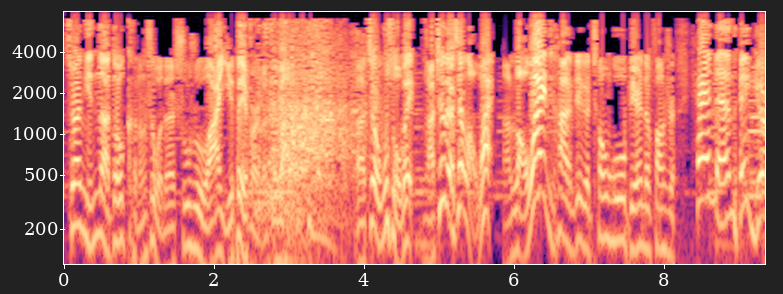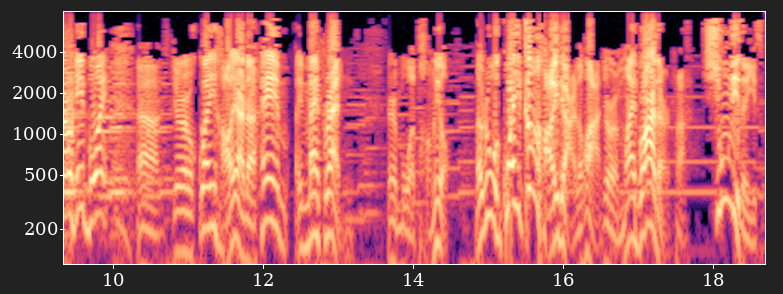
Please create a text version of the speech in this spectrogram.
虽然您呢都可能是我的叔叔阿姨辈分了，对吧？呃，这无所谓啊，这有点像老外啊。老外，你看这个称呼别人的方式，Hey man，Hey girl，Hey boy，啊，就是关系好一点的，Hey my friend，这是我朋友。那如果关系更好一点的话，就是 my brother，是吧？兄弟的意思。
